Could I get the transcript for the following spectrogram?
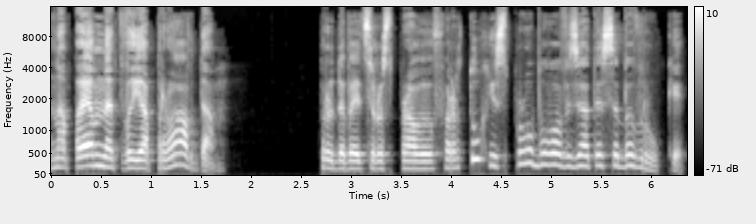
напевне, твоя правда. Продавець розправив фартух і спробував взяти себе в руки.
